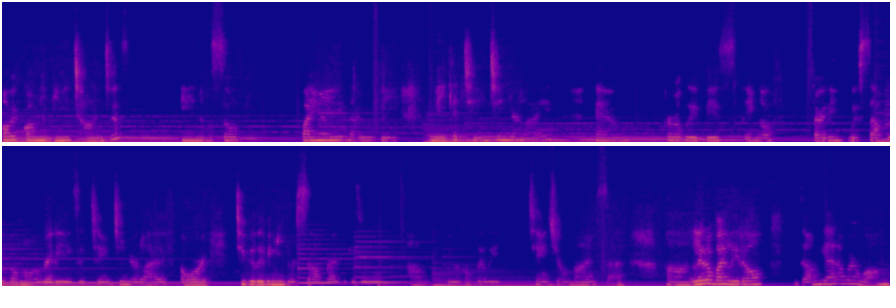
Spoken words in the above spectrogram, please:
overcoming any challenges. And also finally that would be make a change in your life. And probably this thing of starting with self development already is a change in your life or to believing in yourself, right? Because you will, um, you will completely change your mindset. Uh, little by little, don't get overwhelmed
